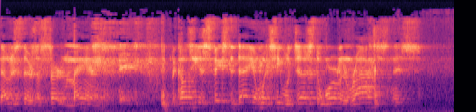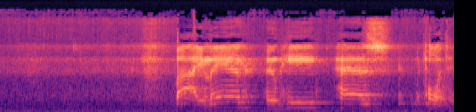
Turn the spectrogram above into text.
Notice there's a certain man, because he has fixed a day in which he will judge the world in righteousness by a man whom he has appointed.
